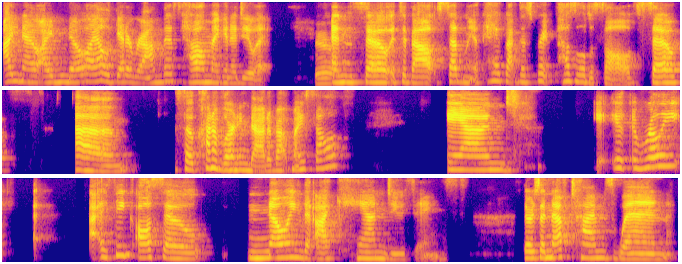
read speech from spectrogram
I know, I know I'll get around this. How am I going to do it? Yeah. And so it's about suddenly, okay, I've got this great puzzle to solve. So, um, so kind of learning that about myself. And it, it really, I think also knowing that I can do things. There's enough times when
